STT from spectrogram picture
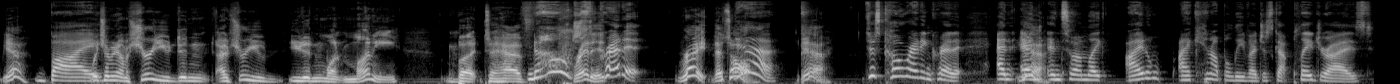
Yeah. by Which I mean, I'm sure you didn't. I'm sure you you didn't want money, but to have no credit. credit. right. That's all. Yeah. Yeah. Just co-writing credit. And Yeah. and and so I'm like, I don't I cannot believe I just got plagiarized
